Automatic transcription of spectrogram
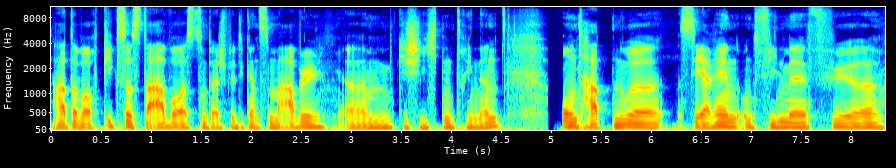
hat aber auch Pixar Star Wars zum Beispiel, die ganzen Marvel-Geschichten ähm, drinnen und hat nur Serien und Filme für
